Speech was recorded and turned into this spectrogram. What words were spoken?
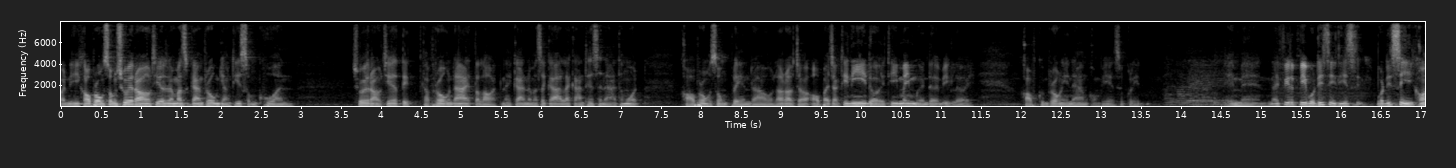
วันนี้ขอพระองค์ทรงช่วยเราที่จะนมัสการพระองค์อย่างที่สมควร ช่วยเราที่จะติดกับพระองค์ได้ตลอดในการนมัสการและการเทศนาทั้งหมด ขอพระองค์ทรงเปลี่ยนเรา แล้วเราจะออกไปจากที่นี่โดยที่ไม่เหมือนเดิมอีกเลย ขอบคุณพระองค์ในนามของพระเยซูคริสต์เอเมนในฟิลิปปีบทที่4ที่บทที่4ข้อ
